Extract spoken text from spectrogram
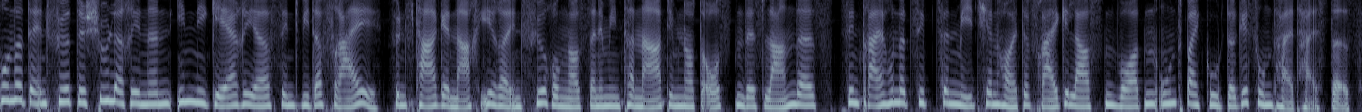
hunderte entführte Schülerinnen in Nigeria sind wieder frei. Fünf Tage nach ihrer Entführung aus einem Internat im Nordosten des Landes sind 317 Mädchen heute freigelassen worden und bei guter Gesundheit heißt es.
